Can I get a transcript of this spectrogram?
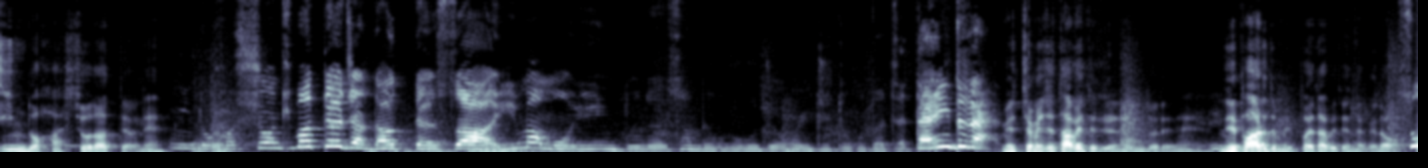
インド発祥だったよね。インド発祥に決まってるじゃん。だってさ、今もインドで365日ってことは絶対インドだめちゃめちゃ食べてるよねインドでね。ネパールでもいっぱい食べてんだけど。そ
